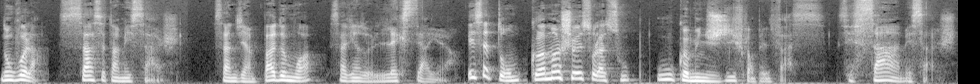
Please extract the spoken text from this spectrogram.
Donc voilà, ça c'est un message. Ça ne vient pas de moi, ça vient de l'extérieur. Et ça tombe comme un cheveu sur la soupe ou comme une gifle en pleine face. C'est ça un message.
